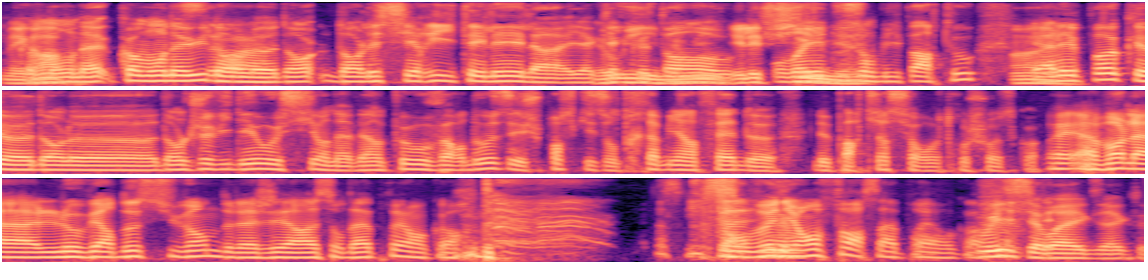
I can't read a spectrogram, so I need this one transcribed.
Mais Comme, on a, comme on a eu dans, vrai. le, dans, dans les séries télé là, il y a quelques oui, temps, oui, et les on voyait films, du ouais. zombie partout. Ouais. Et à l'époque, dans le, dans le jeu vidéo aussi, on avait un peu overdose et je pense qu'ils ont très bien fait de, de partir sur autre chose. Quoi. Ouais, avant l'overdose suivante de la génération d'après encore. Parce qu'ils sont revenus en force après encore. Oui, c'est vrai, exact.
